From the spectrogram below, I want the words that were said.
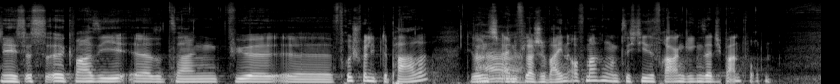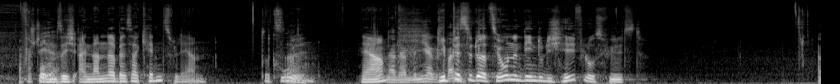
Nee, es ist äh, quasi äh, sozusagen für äh, frisch verliebte Paare. Die sollen sich Ah. eine Flasche Wein aufmachen und sich diese Fragen gegenseitig beantworten, Verstehe. um sich einander besser kennenzulernen. Sozusagen. Ja. Na, dann bin ich ja Gibt gespannt. es Situationen, in denen du dich hilflos fühlst? Äh,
